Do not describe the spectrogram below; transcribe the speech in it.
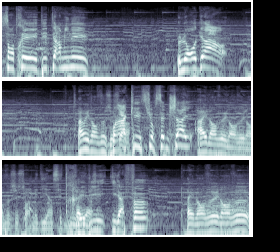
Concentré, déterminé. Le regard Ah oui, il en veut ce soir. braqué sur Senchai. Ah, il en veut, il en veut, il en veut ce soir, Mehdi. hein. C'est très bien. Mehdi, il a faim. Ah, il en veut, il en veut.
